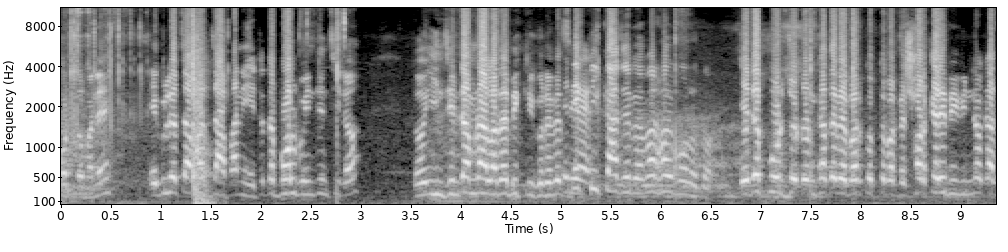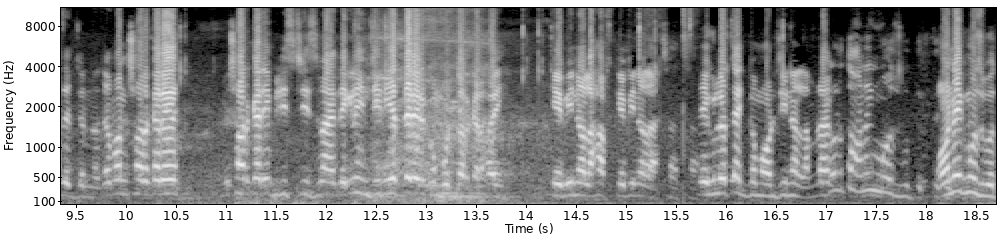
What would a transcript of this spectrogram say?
বর্তমানে। এগুলো হচ্ছে আমার জাপানি এটাতে বলব ইঞ্জিন ছিল। তো ইঞ্জিনটা আমরা আলাদা বিক্রি করে ফেলছি। এটা কি কাজে ব্যবহার হয় বলো তো? এটা পর্যটন খাতে ব্যবহার করতে পারবে সরকারি বিভিন্ন কাজের জন্য। যেমন সরকারে সরকারি ব্রিজ মানে দেখলে ইঞ্জিনিয়ারদের এরকম বোট দরকার হয়। কেবিনওয়ালা হাফ আচ্ছা। এগুলো হচ্ছে একদম অরিজিনাল আমরা এগুলো তো অনেক মজবুত অনেক মজবুত।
